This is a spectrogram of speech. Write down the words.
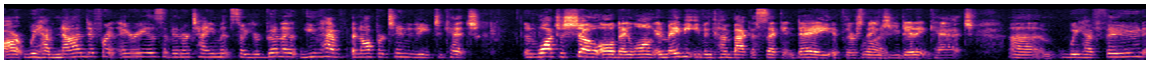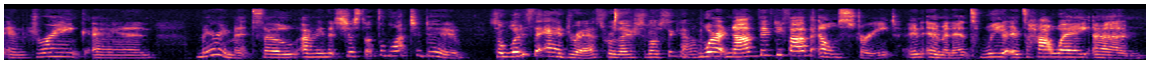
our, we have nine different areas of entertainment, so you're gonna, you have an opportunity to catch and watch a show all day long, and maybe even come back a second day if there's things you didn't catch. Um, we have food and drink and merriment. So, I mean, it's just it's a lot to do. So what is the address where they're supposed to come? We're at 955 Elm Street in Eminence. We it's Highway. Um,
